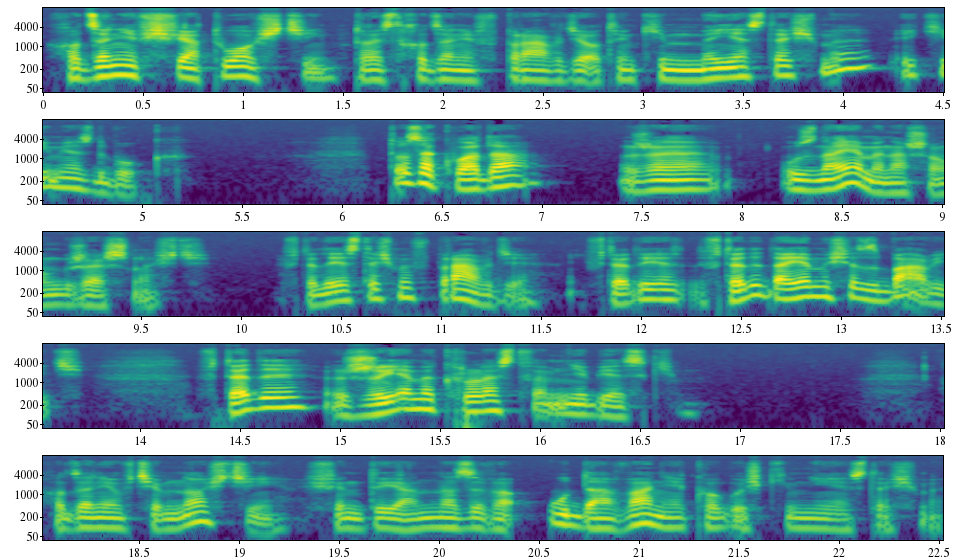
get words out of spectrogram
Chodzenie w światłości to jest chodzenie w prawdzie o tym, kim my jesteśmy i kim jest Bóg. To zakłada, że uznajemy naszą grzeszność. Wtedy jesteśmy w prawdzie wtedy, wtedy dajemy się zbawić. Wtedy żyjemy Królestwem Niebieskim. Chodzeniem w ciemności święty Jan nazywa udawanie kogoś, kim nie jesteśmy.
